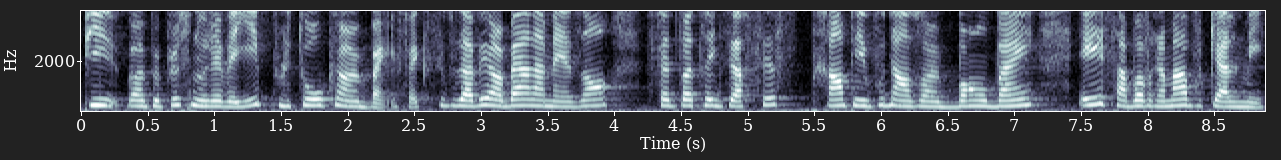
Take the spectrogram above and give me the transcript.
puis un peu plus nous réveiller plutôt qu'un bain. Fait que si vous avez un bain à la maison, faites votre exercice, trempez-vous dans un bon bain et ça va vraiment vous calmer.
